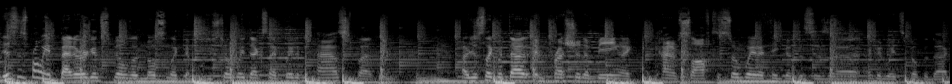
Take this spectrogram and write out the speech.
this is probably better against Mill than most of like the blue Stoneblade decks I've played in the past, but. I just like with that impression of being like kind of soft to Stoneblade, I think that this is a, good way to build the deck.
